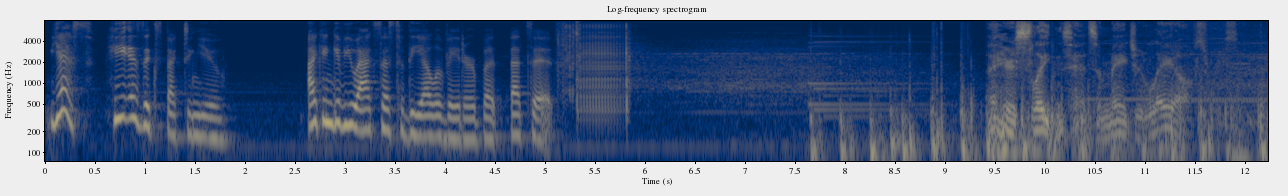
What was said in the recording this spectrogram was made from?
Yes, he is expecting you. I can give you access to the elevator, but that's it. I hear Slayton's had some major layoffs recently.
